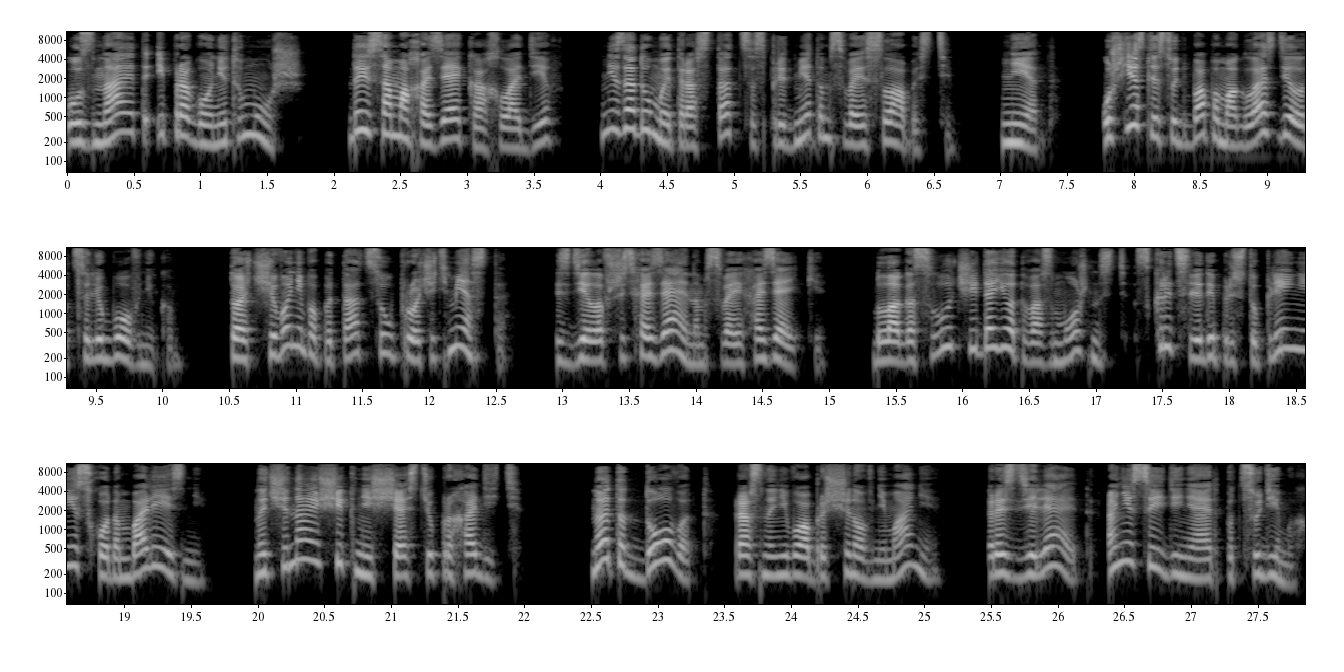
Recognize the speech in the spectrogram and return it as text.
Узнает и прогонит муж. Да и сама хозяйка, охладев, не задумает расстаться с предметом своей слабости. Нет, уж если судьба помогла сделаться любовником, то отчего не попытаться упрочить место, сделавшись хозяином своей хозяйки. Благо случай дает возможность скрыть следы преступления исходом болезни, начинающей к несчастью проходить. Но этот довод, раз на него обращено внимание, разделяет, а не соединяет подсудимых.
